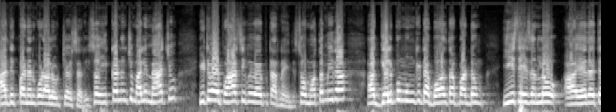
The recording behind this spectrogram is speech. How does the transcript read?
హార్దిక్ పాండ్యాను కూడా అవుట్ చేశారు. సో ఇక్కడ నుంచి మళ్ళీ మ్యాచ్ ఇటువైపు ఆర్సీబీ వైపు టర్న్ అయింది. సో మొత్తం మీద ఆ గెలుపు ముంగిట బోల్తా పడడం ఈ సీజన్లో ఏదైతే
